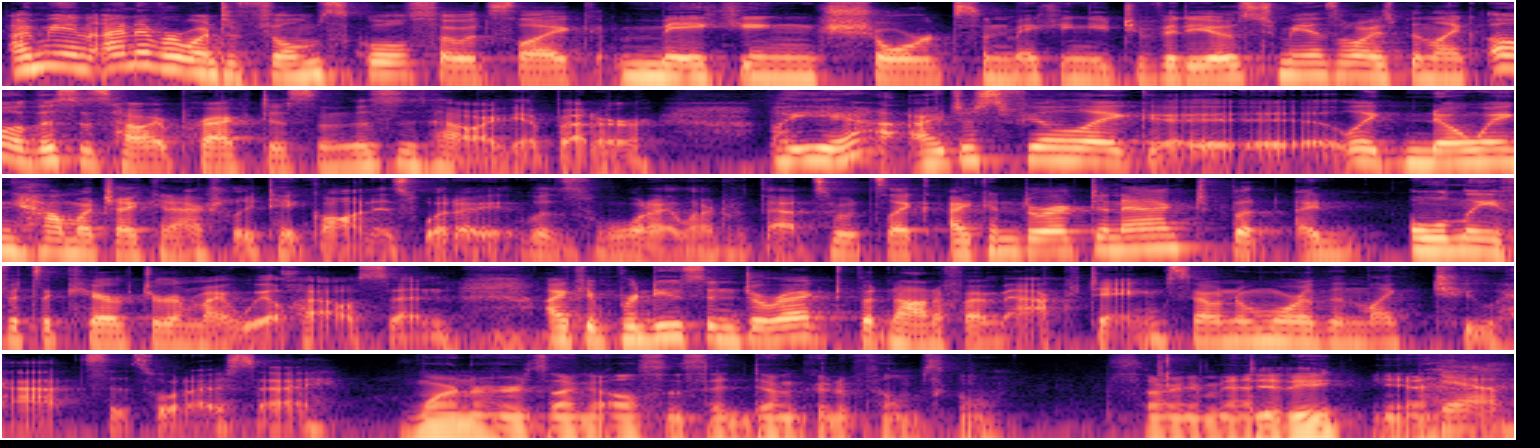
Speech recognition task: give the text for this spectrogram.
I mean, I never went to film school, so it's like making shorts and making YouTube videos to me has always been like, oh, this is how I practice and this is how I get better. But yeah, I just feel like uh, like knowing how much I can actually take on is what I was what I learned with that. So it's like I can direct and act, but I only if it's a character in my wheelhouse, and I can produce and direct, but not if I'm acting. So no more than like two hats is what I say. Werner Herzog also said, "Don't go to film school." Sorry, man. Did he? Yeah. Yeah.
